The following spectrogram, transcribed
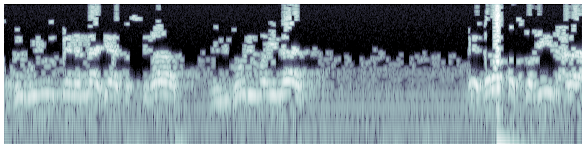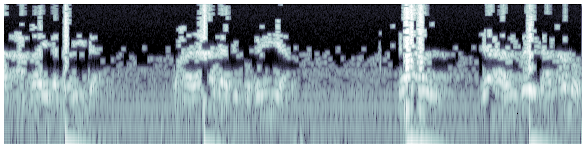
وفي البيوت بين الناشئات الصغار من ذكور وإناث فيتربى الصغير على عقائد خبيثة وعلى عادات كفرية سأل جاء في البيت عن أمر.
